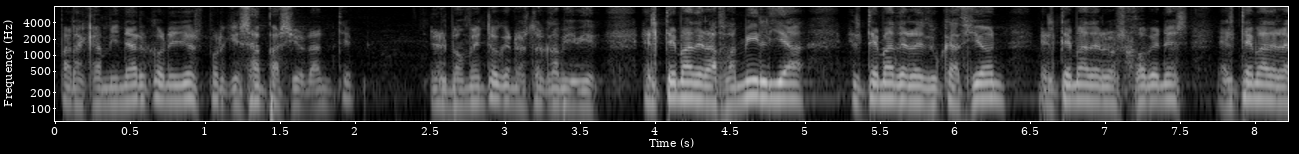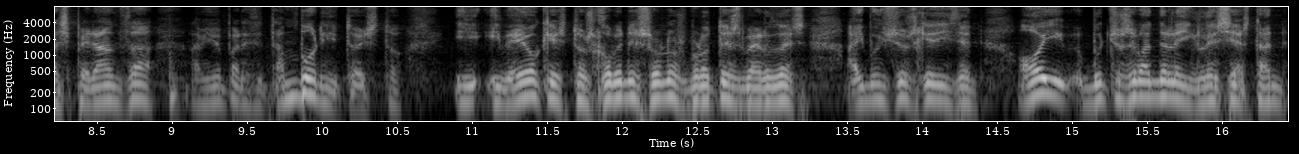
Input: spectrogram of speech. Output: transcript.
para caminar con ellos porque es apasionante el momento que nos toca vivir. El tema de la familia, el tema de la educación, el tema de los jóvenes, el tema de la esperanza. A mí me parece tan bonito esto. Y, veo que estos jóvenes son los brotes verdes. Hay muchos que dicen, hoy muchos se van de la iglesia, están,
